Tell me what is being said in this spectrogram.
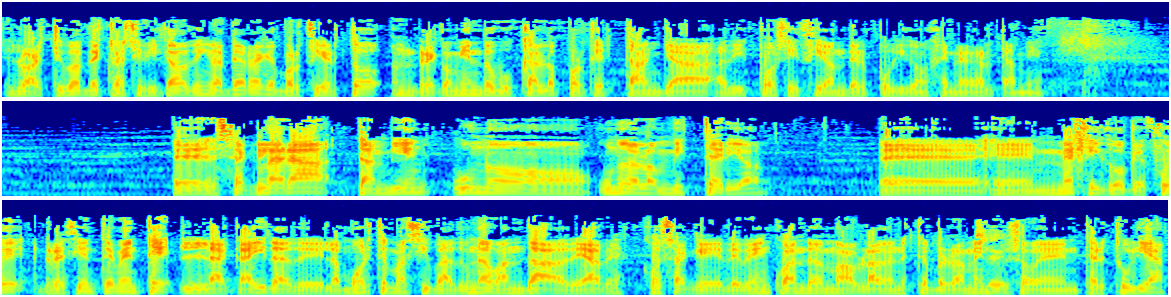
Los archivos desclasificados de Inglaterra que por cierto recomiendo buscarlos porque están ya a disposición del público en general también. Eh, se aclara también uno, uno de los misterios eh, en México que fue recientemente la caída de la muerte masiva de una bandada de aves, cosa que de vez en cuando hemos hablado en este programa, incluso en tertulia.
